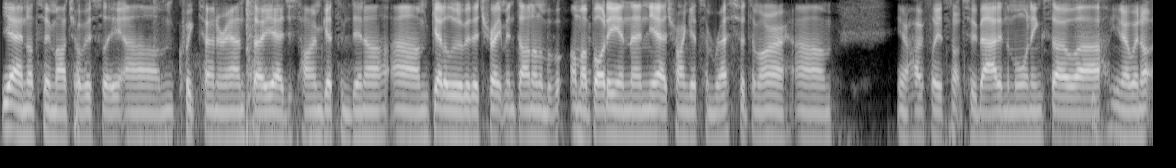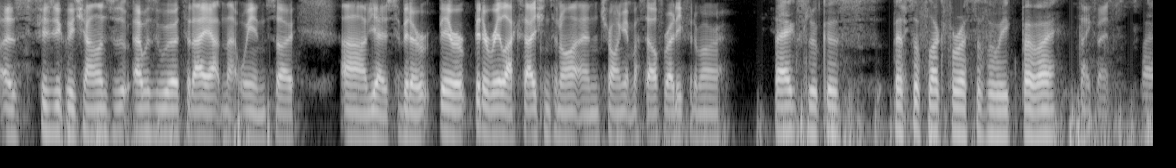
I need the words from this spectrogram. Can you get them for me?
Yeah, not too much, obviously. Um, quick turnaround. So yeah, just home, get some dinner, um, get a little bit of treatment done on, the, on my body, and then yeah, try and get some rest for tomorrow. Um, you know, hopefully it's not too bad in the morning. So uh, you know, we're not as physically challenged as, we were today out in that wind. So uh, yeah, just a bit of bit, of- bit of relaxation tonight and try and get myself ready for tomorrow. Thanks, Lucas. Best of luck for the rest of the week. Bye bye. Thanks, mate. Bye.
